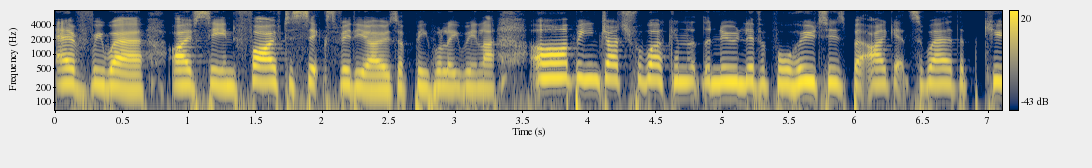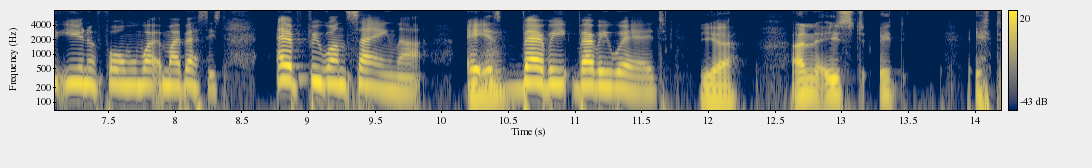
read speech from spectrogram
everywhere. I've seen five to six videos of people being like, "Oh, I'm being judged for working at the new Liverpool Hooters, but I get to wear the cute uniform and work with my besties." Everyone's saying that. It is Mhm. very, very weird. Yeah, and it's it it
